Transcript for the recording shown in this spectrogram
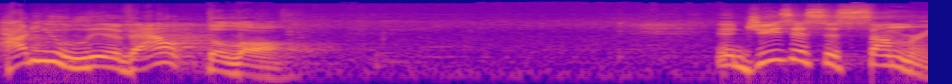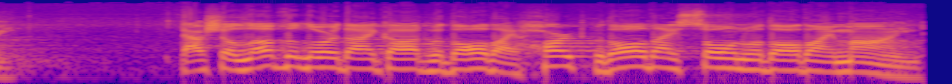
How do you live out the law? And Jesus' summary Thou shalt love the Lord thy God with all thy heart, with all thy soul, and with all thy mind.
